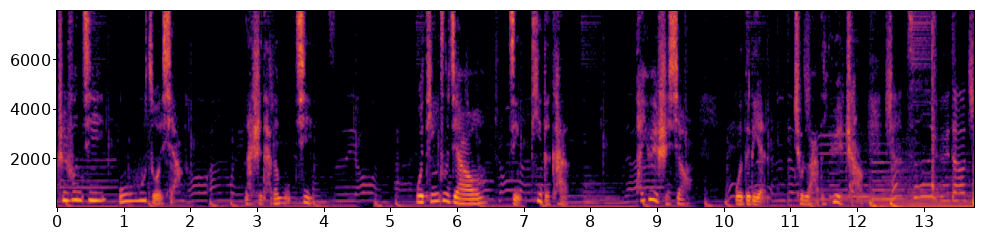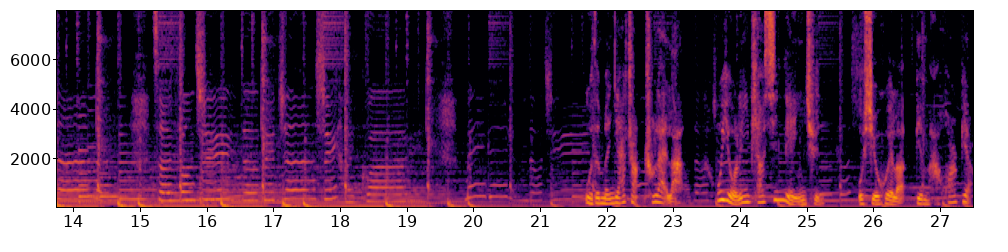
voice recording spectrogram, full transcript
吹风机呜呜作响，那是他的武器。我停住脚，警惕地看，他越是笑，我的脸就拉得越长。我的门牙长出来了，我有了一条新连衣裙，我学会了编麻花辫儿。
